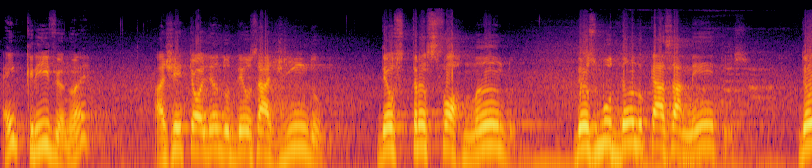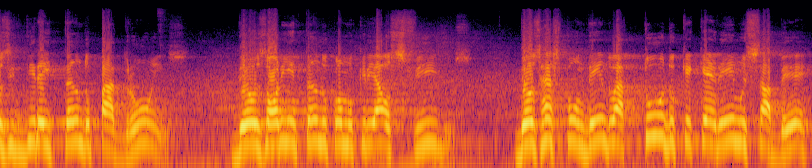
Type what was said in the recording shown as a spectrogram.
É incrível, não é? A gente olhando Deus agindo, Deus transformando, Deus mudando casamentos, Deus endireitando padrões, Deus orientando como criar os filhos, Deus respondendo a tudo que queremos saber.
